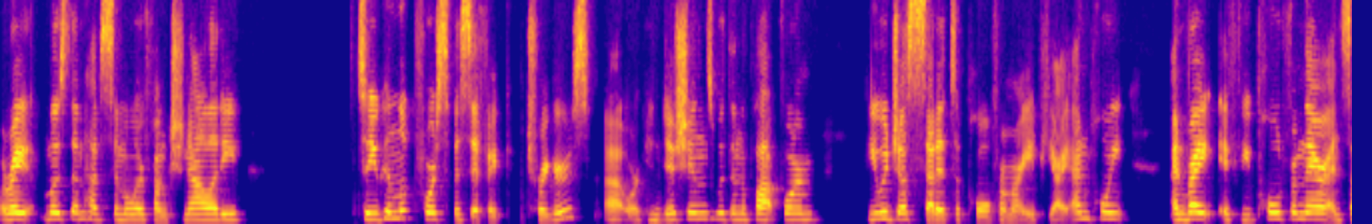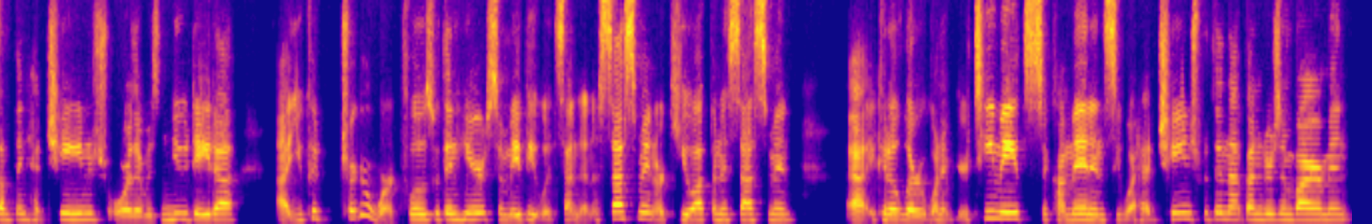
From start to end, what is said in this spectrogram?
All right, most of them have similar functionality. So you can look for specific triggers uh, or conditions within the platform. You would just set it to pull from our API endpoint. And right, if you pulled from there and something had changed or there was new data, uh, you could trigger workflows within here. So maybe it would send an assessment or queue up an assessment. Uh, it could alert one of your teammates to come in and see what had changed within that vendor's environment.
